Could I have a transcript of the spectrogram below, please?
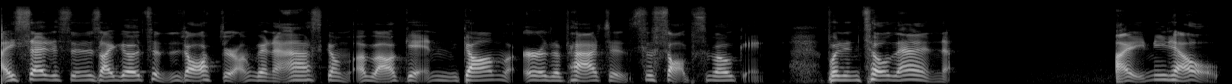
I said as soon as I go to the doctor, I'm going to ask him about getting gum or the patches to stop smoking. But until then, I need help.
